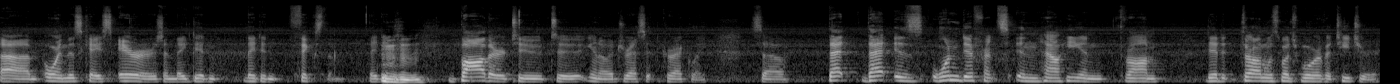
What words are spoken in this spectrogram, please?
um, or in this case, errors, and they didn't they didn't fix them. They didn't bother to to you know address it correctly. So that that is one difference in how he and Thrawn did it. Thrawn was much more of a teacher,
